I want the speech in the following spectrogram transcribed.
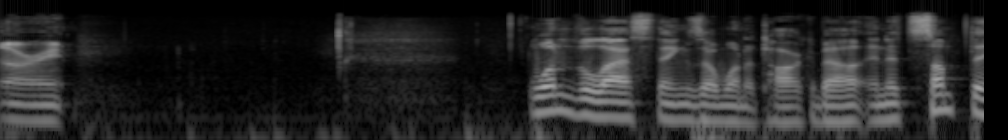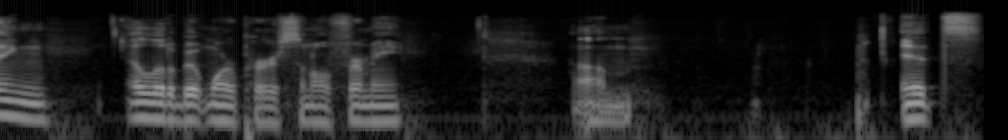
All right. One of the last things I want to talk about, and it's something a little bit more personal for me. Um, it's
